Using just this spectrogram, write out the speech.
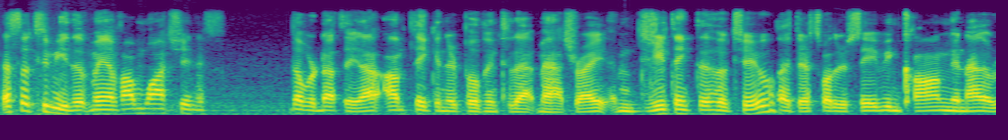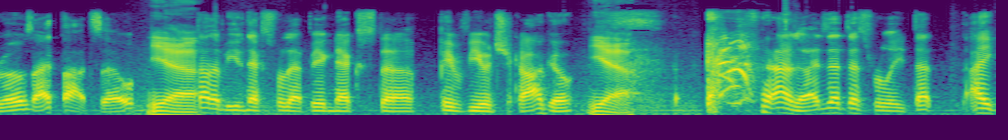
that's up to me. That man, if I'm watching, if double or nothing, I, am thinking they're building to that match, right? I mean, did you think so too? Like that's why they're saving Kong and Nyla Rose. I thought so. Yeah, I thought that'd be next for that big next uh, pay per view in Chicago. Yeah. I don't know. That that's really that I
